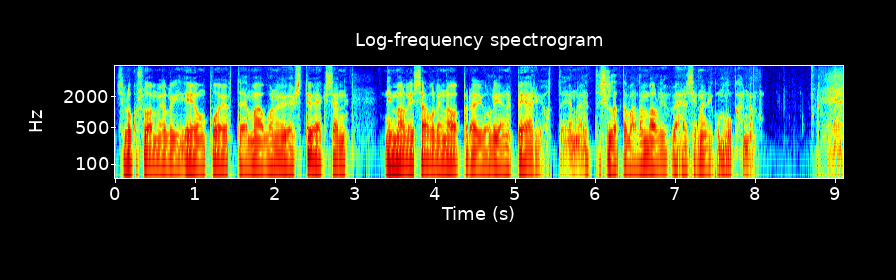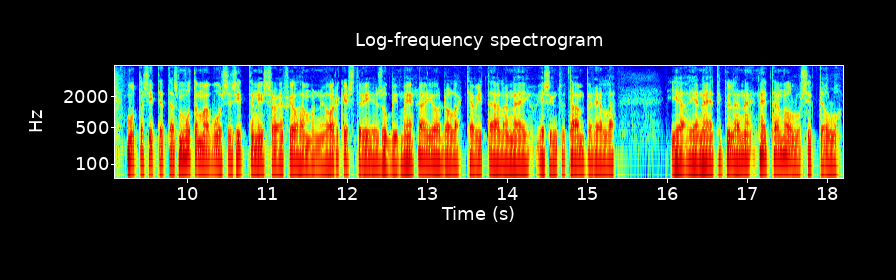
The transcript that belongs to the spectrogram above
silloin kun Suomi oli EUn puheenjohtajamaa vuonna 1999, niin mä olin Savonlinnan operajuhlien PR-johtajana, että sillä tavalla mä olin vähän siinä niin kuin mukana. Mutta sitten tässä muutama vuosi sitten Israelin Philharmonian orkesteri Zubi Mehran johdolla kävi täällä näin, esiintyi Tampereella. Ja, ja näitä, kyllä näitä on ollut sitten ollut.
